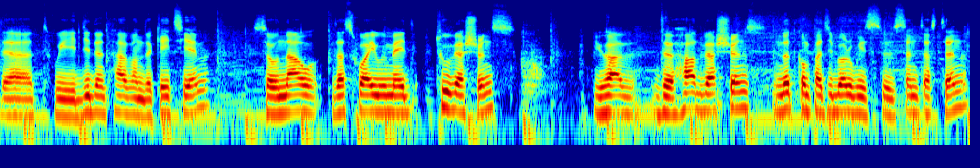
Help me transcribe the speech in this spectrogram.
that we didn't have on the KTM. So now that's why we made two versions. You have the hard versions not compatible with the center stand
